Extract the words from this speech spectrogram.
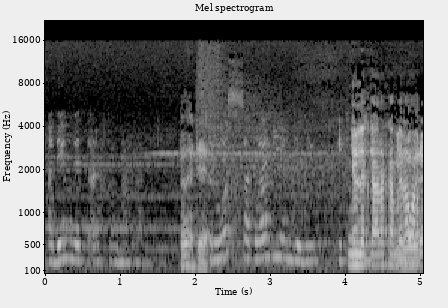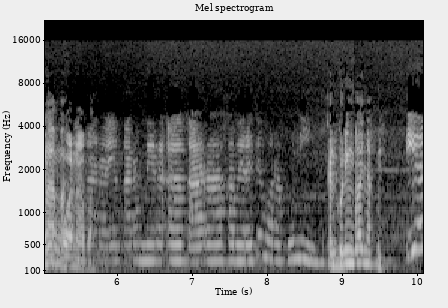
ada yang ngeliat ke arah kamera. Oh, ada. Terus satu lagi yang jadi itu Nyeliat ke arah kamera Yang warna apa? Warna Ke apa? arah yang ke arah merah eh, ke arah kamera itu warna kuning. Kan kuning banyak nih. Iya.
